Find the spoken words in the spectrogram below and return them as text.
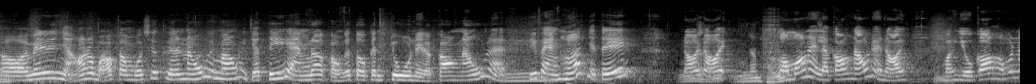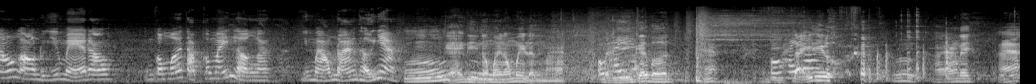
Rồi mấy đứa nhỏ nó bỏ công bỏ sức khi nó nấu cái món này cho tía ăn đó. Còn cái tô canh chua này là con nấu nè. Tía phải ăn hết nha tía Nội nội. Không Còn món này là con nấu nè nội. Mặc dù con không có nấu ngon được như mẹ đâu Nhưng con mới tập có mấy lần à. Nhưng mà ông nội ăn thử nha. Ừ. Kệ đi nó mới nấu mấy lần mà. Thấy viện á. kế bên. Thấy Đẩy đi luôn. Thôi ăn đi. Hả?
